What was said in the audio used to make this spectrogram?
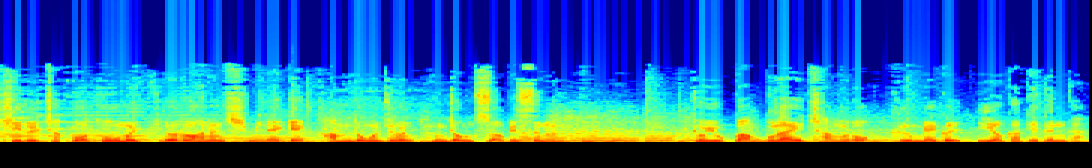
시를 찾고 도움을 필요로 하는 시민에게 감동을 주는 행정 서비스는 교육과 문화의 장으로 그 맥을 이어가게 된다.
